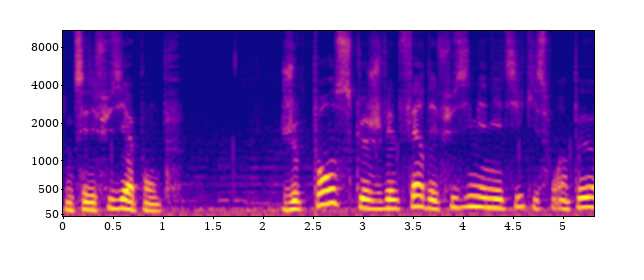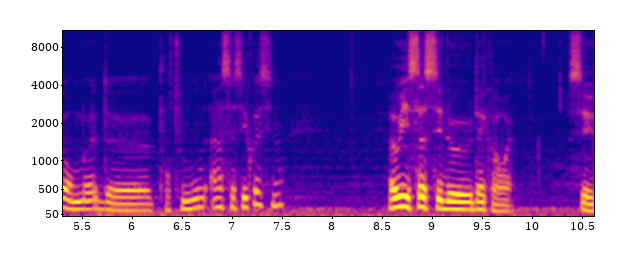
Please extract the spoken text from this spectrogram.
Donc, c'est des fusils à pompe. Je pense que je vais me faire des fusils magnétiques qui seront un peu en mode euh, pour tout le monde. Ah, ça c'est quoi sinon? Ah oui, ça c'est le... D'accord, ouais. C'est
